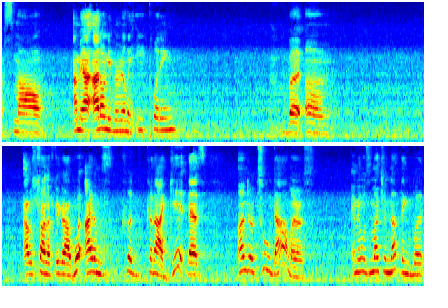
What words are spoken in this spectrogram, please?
a small. I mean, I, I don't even really eat pudding, but um, I was trying to figure out what items could could I get that's under two dollars and it was much or nothing but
